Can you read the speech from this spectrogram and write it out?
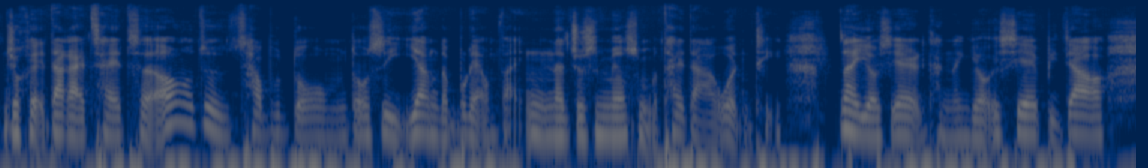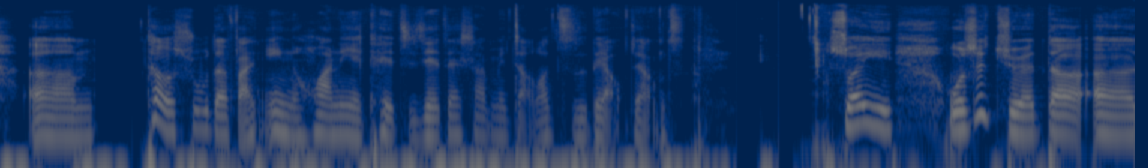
你就可以大概猜测哦，就差不多，我们都是一样的不良反应，那就是没有什么太大的问题。那有些人可能有一些比较嗯特殊的反应的话，你也可以直接在上面找到资料这样子。所以我是觉得，呃，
